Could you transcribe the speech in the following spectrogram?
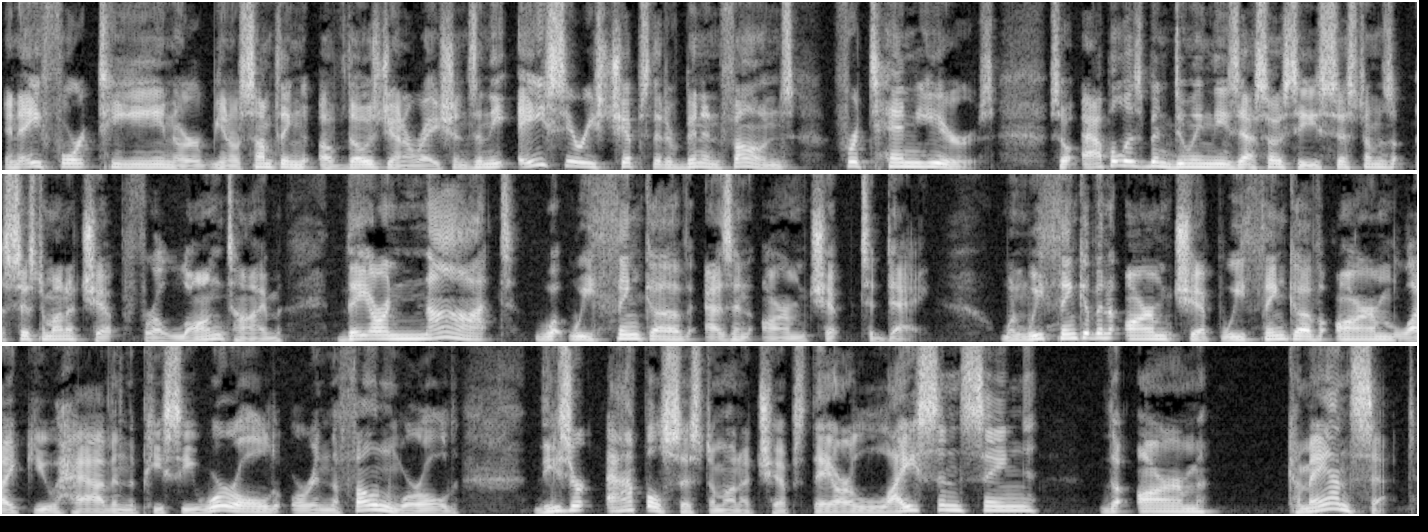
an A14 or you know something of those generations and the A series chips that have been in phones for 10 years. So Apple has been doing these SoC systems system on a chip for a long time. They are not what we think of as an ARM chip today. When we think of an ARM chip, we think of ARM like you have in the PC world or in the phone world. These are Apple system on a chips. They are licensing the ARM command set.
